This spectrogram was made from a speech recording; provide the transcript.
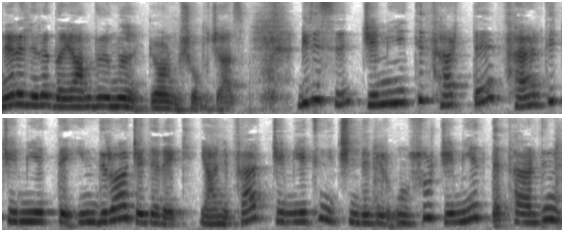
nerelere dayandığını görmüş olacağız. Birisi cemiyeti fertte, ferdi cemiyette indirac ederek yani fert cemiyetin içinde bir unsur, cemiyet de ferdin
